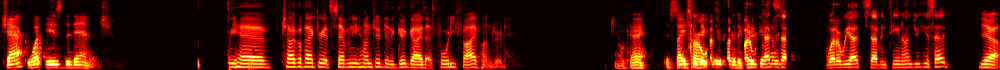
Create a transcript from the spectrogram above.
Jack, what is the damage? We have Chocolate Factory at 1700 to the good guys at 4500. Okay. Decisive Sorry, what, for the what are good guys. Se- what are we at? Seventeen hundred? You said Yeah.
